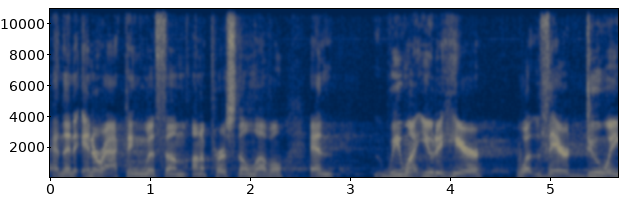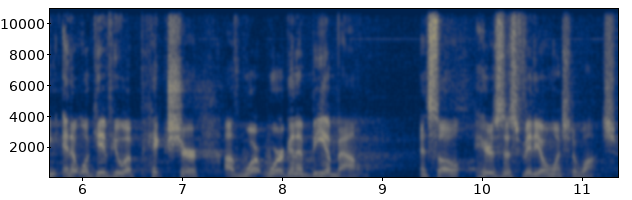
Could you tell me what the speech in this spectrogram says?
and then interacting with them on a personal level. And we want you to hear what they're doing, and it will give you a picture of what we're going to be about. And so here's this video I want you to watch.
